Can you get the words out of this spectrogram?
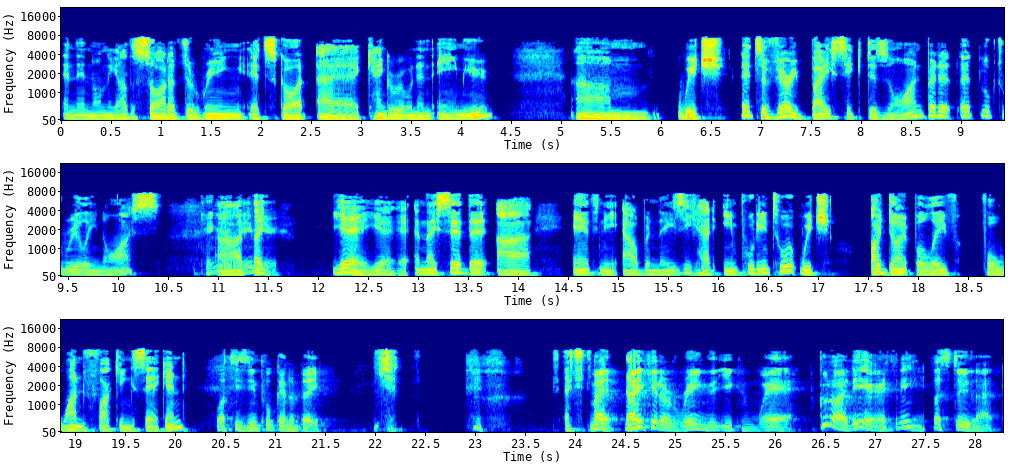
And then on the other side of the ring, it's got a kangaroo and an emu, um, which it's a very basic design, but it, it looked really nice. Kangaroo Uh, and they- emu. Yeah, yeah. And they said that uh, Anthony Albanese had input into it, which I don't believe for one fucking second. What's his input going to be? Make, make it a ring that you can wear. Good idea, Anthony. Let's do that.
